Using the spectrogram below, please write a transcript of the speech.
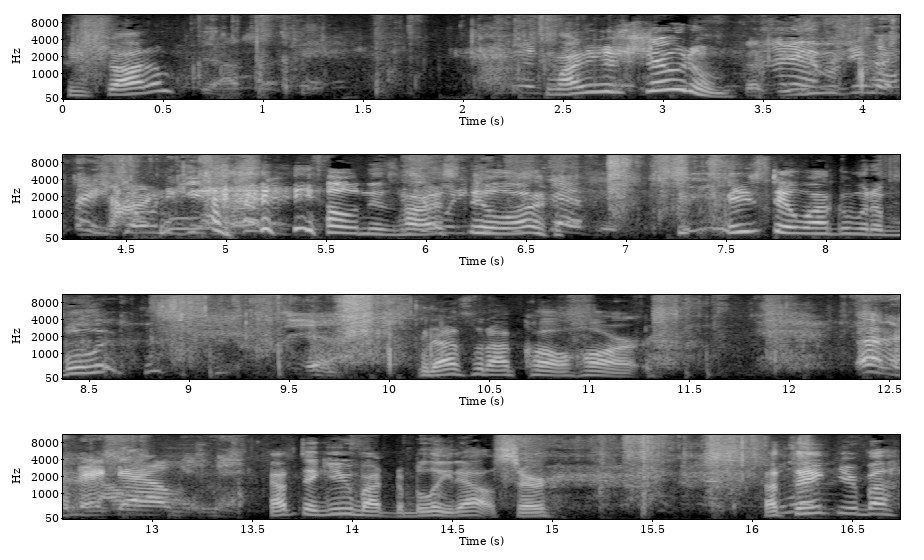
You shot him? Yeah, I said. Why didn't you shoot him? he holding his heart, still walking. He's still walking with a bullet. That's what I call heart. I think you're about to bleed out, sir. I think you're about.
